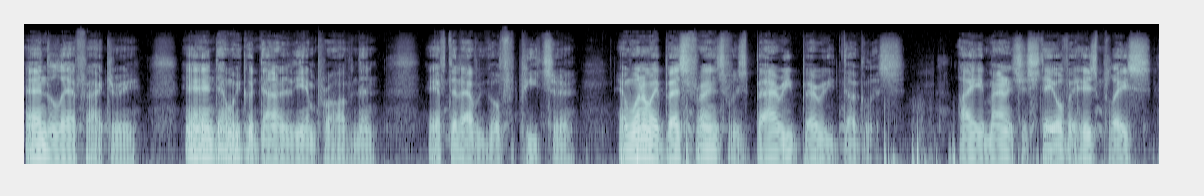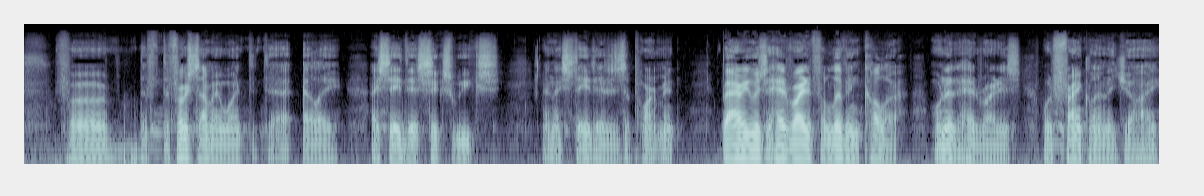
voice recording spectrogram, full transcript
and the Laugh Factory, and then we go down to the Improv, and then after that we go for pizza. And one of my best friends was Barry Berry Douglas. I managed to stay over his place for the, the first time I went to L.A. I stayed there six weeks, and I stayed at his apartment. Barry was a head writer for Living Color, one of the head writers with Franklin Ajaye.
